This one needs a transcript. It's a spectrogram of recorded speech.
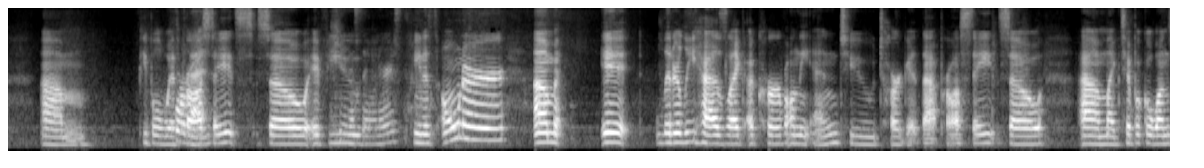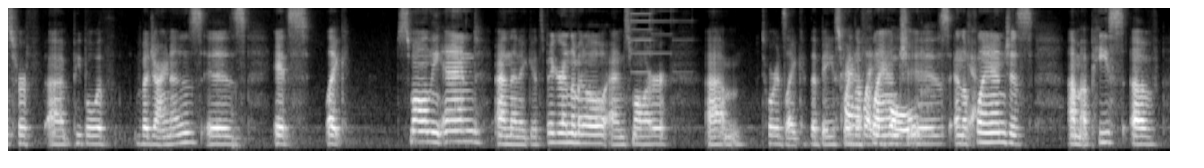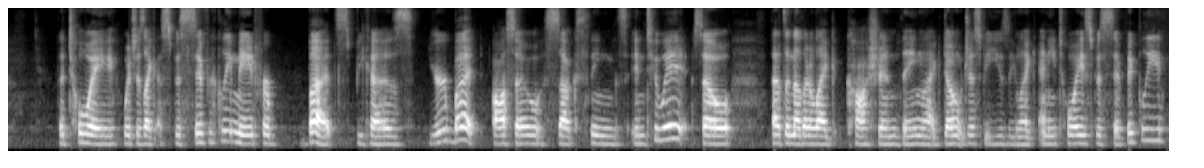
um, people with For men. prostates. So if you Penis owners. penis owner. Um, it literally has like a curve on the end to target that prostate. So, um, like typical ones for uh, people with vaginas is it's like small in the end and then it gets bigger in the middle and smaller um, towards like the base where the like flange is. And the Yeah. flange is um, a piece of the toy which is like specifically made for butts because your butt also sucks things into it. So that's another like caution thing. Like, don't just be using like any toy specifically.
